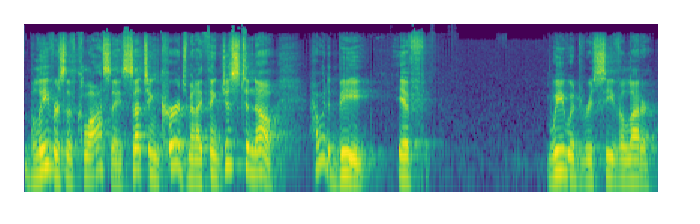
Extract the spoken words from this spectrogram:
believers of Colossae such encouragement, I think, just to know how would it be if we would receive a letter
